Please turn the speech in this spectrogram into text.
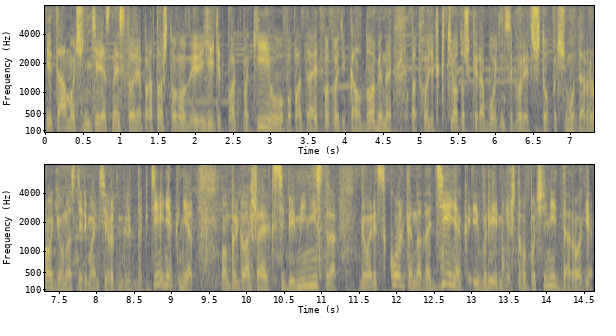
И там очень интересная история про то, что он едет по, по Киеву, попадает вот в эти колдобины, подходит к тетушке работнице, говорит, что, почему дороги у нас не ремонтируют. Он говорит, так денег нет. Он приглашает к себе министра, говорит, сколько надо денег и времени, чтобы починить дороги.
